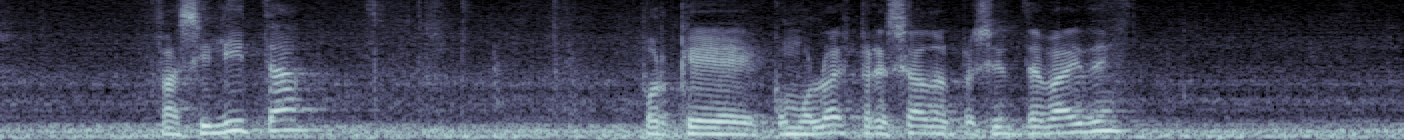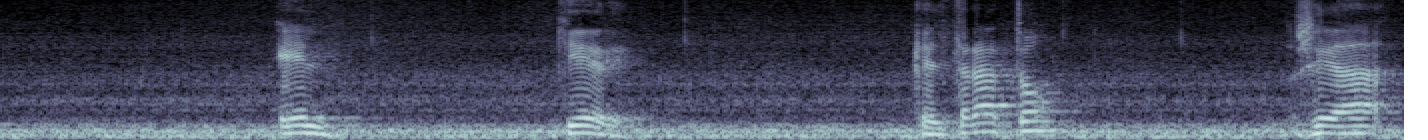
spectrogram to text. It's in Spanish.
facilita porque, como lo ha expresado el presidente Biden, él quiere que el trato sea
